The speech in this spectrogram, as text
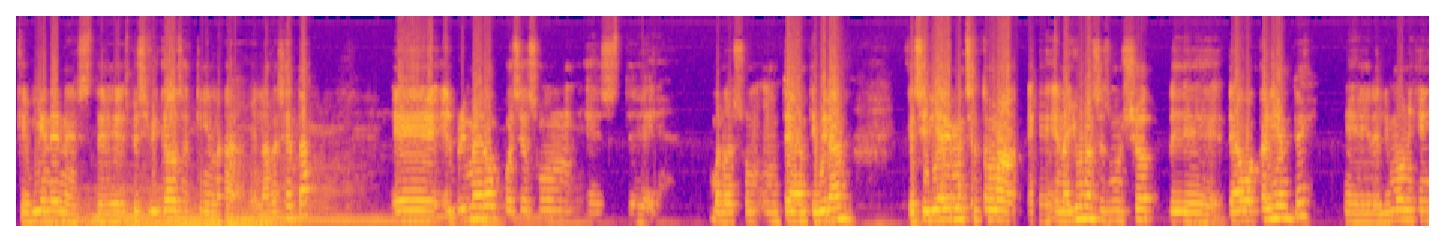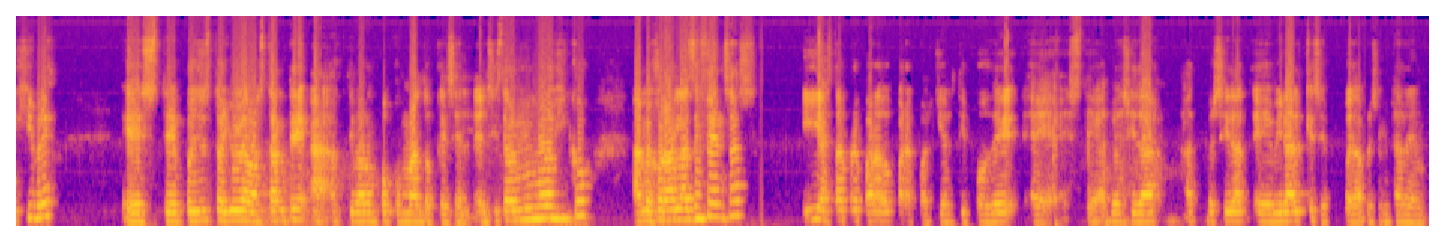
que vienen este, especificados aquí en la, en la receta. Eh, el primero pues es un, este, bueno, es un, té antiviral que si diariamente se toma eh, en ayunas es un shot de, de agua caliente, eh, de limón y jengibre, este, pues esto ayuda bastante a activar un poco más lo que es el, sistema inmunológico, a mejorar las defensas y a estar preparado para cualquier tipo de este, adversidad, adversidad viral que se pueda presentar en,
